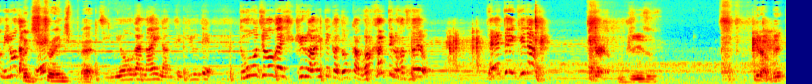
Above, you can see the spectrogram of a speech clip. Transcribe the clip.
を見ろだって Strange pet. 寿命がないなんて理由で 同情が引ける相手かどうか分かってるはずだよ出て行きな Jesus. Get up, bitch.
